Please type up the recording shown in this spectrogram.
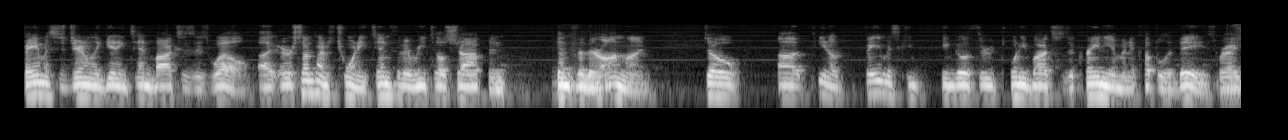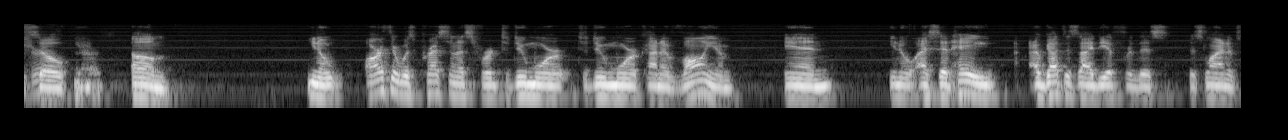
Famous is generally getting 10 boxes as well, uh, or sometimes 20, 10 for their retail shop and 10 for their online. So, uh, you know, Famous can, can go through 20 boxes of cranium in a couple of days, right? Sure. So, um, you know, Arthur was pressing us for to do more to do more kind of volume, and you know, I said, hey, I've got this idea for this this line of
